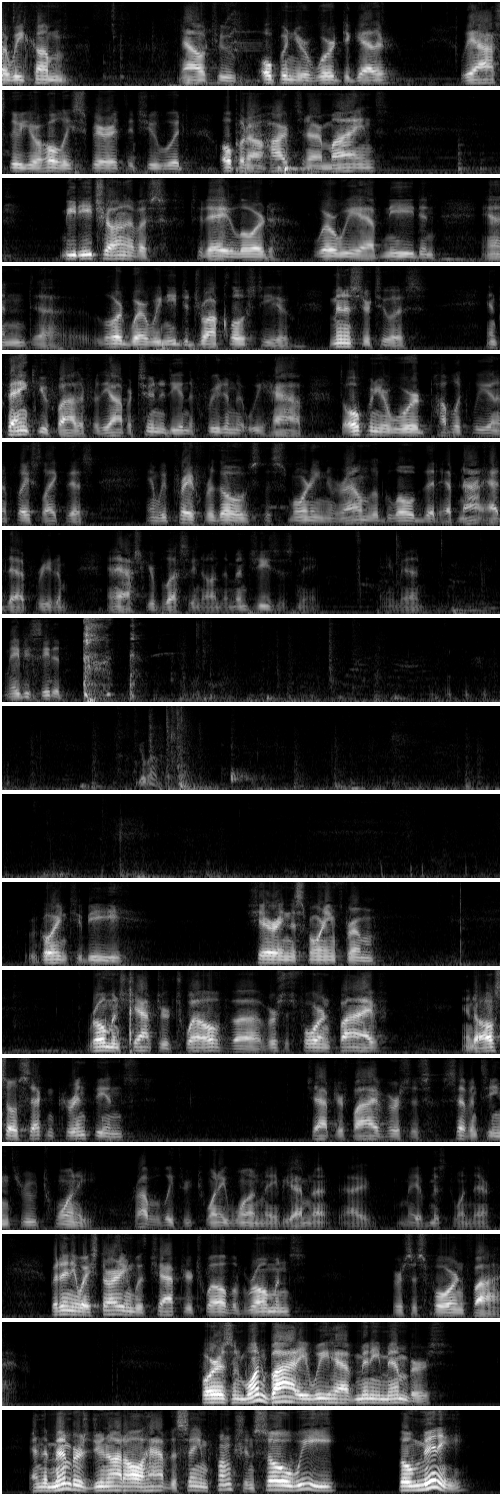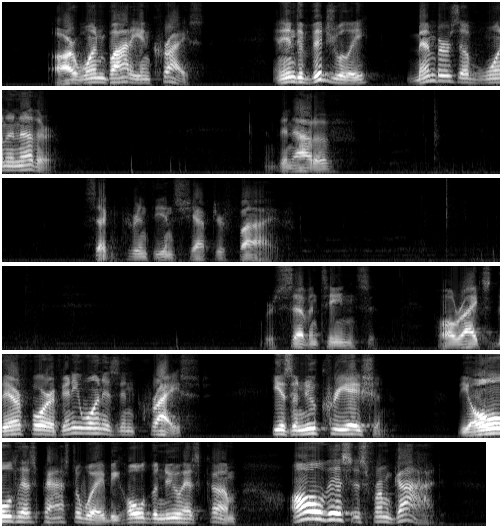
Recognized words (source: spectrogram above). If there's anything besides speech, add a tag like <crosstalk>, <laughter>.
Father, we come now to open your word together. We ask through your Holy Spirit that you would open our hearts and our minds. Meet each one of us today, Lord, where we have need and, and uh, Lord, where we need to draw close to you. Minister to us. And thank you, Father, for the opportunity and the freedom that we have to open your word publicly in a place like this. And we pray for those this morning around the globe that have not had that freedom and ask your blessing on them. In Jesus' name, amen. You may be seated. You're welcome. We're going to be sharing this morning from Romans chapter 12, uh, verses 4 and 5, and also 2 Corinthians chapter 5, verses 17 through 20. Probably through 21, maybe. I'm not, I may have missed one there. But anyway, starting with chapter 12 of Romans, verses 4 and 5. For as in one body we have many members, and the members do not all have the same function, so we, though many, are one body in Christ, and individually members of one another. And then out of 2 Corinthians chapter 5. Verse 17, Paul writes, Therefore, if anyone is in Christ, he is a new creation. The old has passed away. Behold, the new has come. All this is from God,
